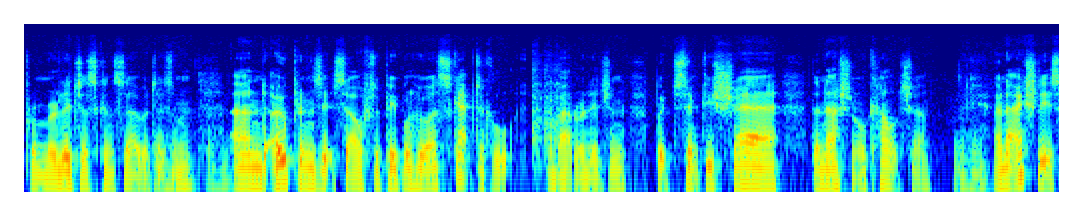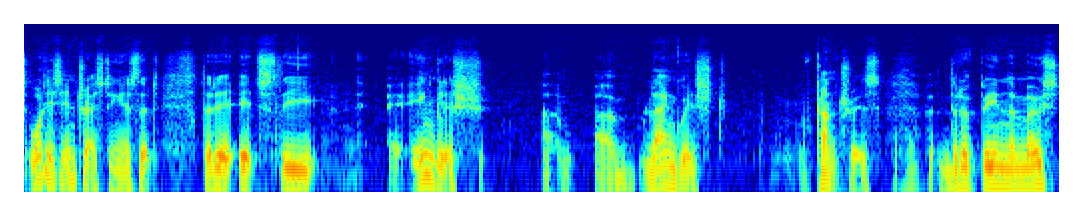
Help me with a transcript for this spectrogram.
from religious conservatism mm-hmm, mm-hmm. and opens itself to people who are skeptical about religion but simply share the national culture. Mm-hmm. And actually, what is interesting is that, that it, it's the English um, um, language countries mm-hmm. that have been the most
